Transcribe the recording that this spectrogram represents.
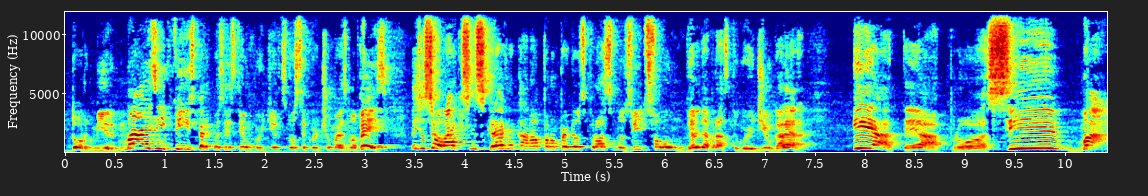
dormir. Mas enfim, espero que vocês tenham curtido. Se você curtiu mais uma vez, deixa o seu like, se inscreve no canal para não perder os próximos vídeos. Falou um grande abraço do Gordinho, galera. E até a próxima!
